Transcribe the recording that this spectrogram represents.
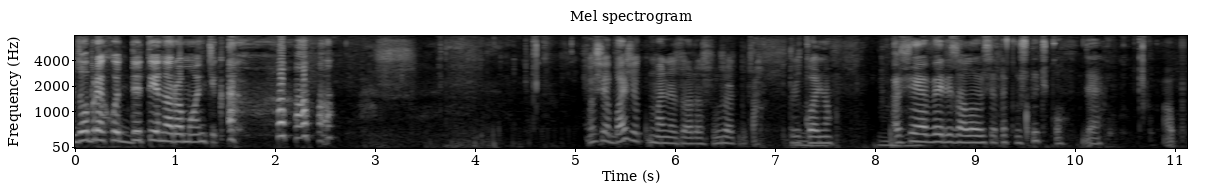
Добре, хоч дитина романтик. Ось я бачу, як у мене зараз вже тут прикольно. А ще я вирізала ось таку штучку. Де? Оп.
